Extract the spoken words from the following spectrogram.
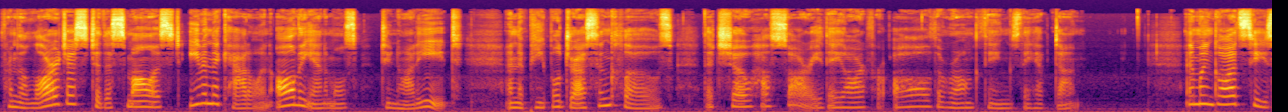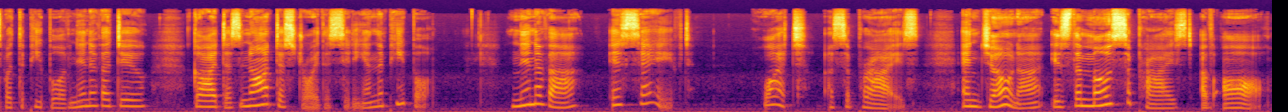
from the largest to the smallest, even the cattle and all the animals, do not eat. And the people dress in clothes that show how sorry they are for all the wrong things they have done. And when God sees what the people of Nineveh do, God does not destroy the city and the people. Nineveh is saved. What a surprise! And Jonah is the most surprised of all.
